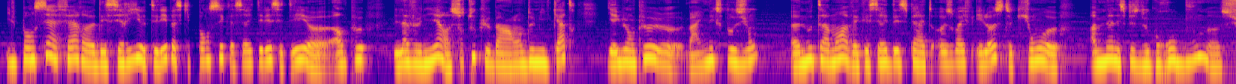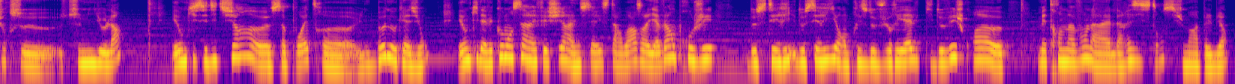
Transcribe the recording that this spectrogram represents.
Il pensait à faire des séries télé parce qu'il pensait que la série télé, c'était un peu l'avenir. Surtout que, ben, en 2004, il y a eu un peu ben, une explosion, notamment avec les séries Desperate Housewives et Lost, qui ont amené un espèce de gros boom sur ce, ce milieu-là. Et donc il s'est dit tiens, euh, ça pourrait être euh, une bonne occasion. Et donc il avait commencé à réfléchir à une série Star Wars. Alors, il y avait un projet de, stéri- de série en prise de vue réelle qui devait, je crois, euh, mettre en avant la, résistance, si je me rappelle bien.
